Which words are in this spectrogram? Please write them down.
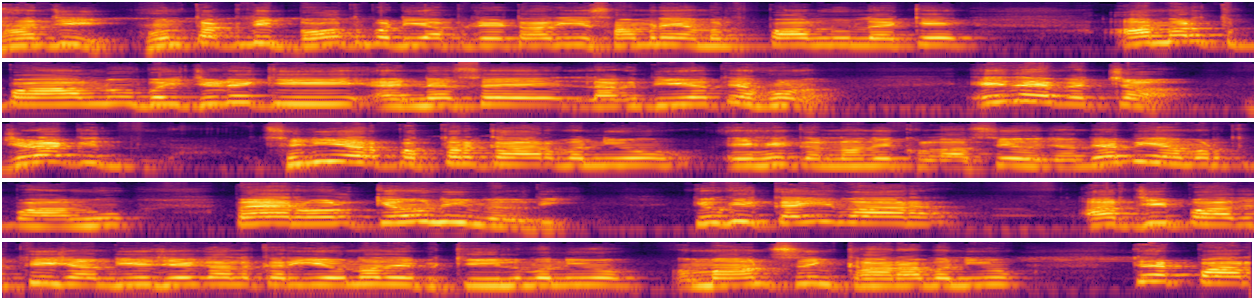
ਹਾਂਜੀ, ਹੁਣ ਤੱਕ ਦੀ ਬਹੁਤ ਵੱਡੀ ਅਪਡੇਟ ਆ ਰਹੀ ਹੈ ਸਾਹਮਣੇ ਅਮਰਤਪਾਲ ਨੂੰ ਲੈ ਕੇ। ਅਮਰਤਪਾਲ ਨੂੰ ਬਈ ਜਿਹੜੇ ਕਿ ਐਨਐਸਏ ਲੱਗਦੀ ਹੈ ਤੇ ਹੁਣ ਇਹਦੇ ਵਿੱਚ ਜਿਹੜਾ ਕਿ ਸੀਨੀਅਰ ਪੱਤਰਕਾਰ ਬਣਿਓ ਇਹ ਗੱਲਾਂ ਦੇ ਖੁਲਾਸੇ ਹੋ ਜਾਂਦੇ ਆ ਵੀ ਅਮਰਤਪਾਲ ਨੂੰ ਪੈਰੋਲ ਕਿਉਂ ਨਹੀਂ ਮਿਲਦੀ? ਕਿਉਂਕਿ ਕਈ ਵਾਰ ਅਰਜੀ ਪਾ ਦਿੱਤੀ ਜਾਂਦੀ ਹੈ, ਜੇ ਗੱਲ ਕਰੀਏ ਉਹਨਾਂ ਦੇ ਵਕੀਲ ਬਣਿਓ ਅਮਾਨ ਸਿੰਘ ਖਾਰਾ ਬਣਿਓ ਤੇ ਪਰ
